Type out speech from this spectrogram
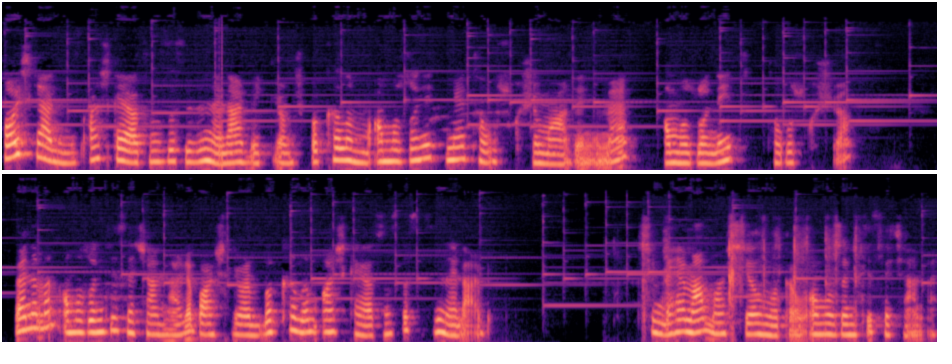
Hoş geldiniz. Aşk hayatınızda sizi neler bekliyormuş? Bakalım Amazonit mi, tavus kuşu madeni mi? Amazonit, tavus kuşu. Ben hemen Amazonit'i seçenlerle başlıyorum. Bakalım aşk hayatınızda sizi neler bekliyor? Şimdi hemen başlayalım bakalım Amazonit'i seçenler.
